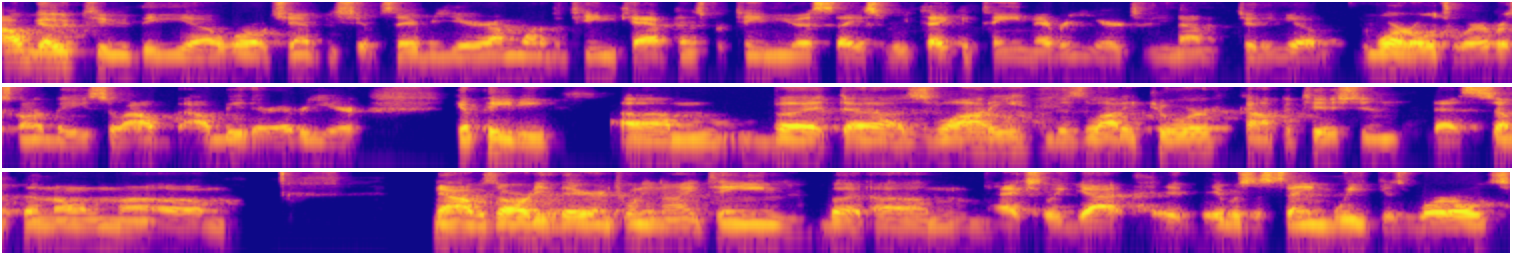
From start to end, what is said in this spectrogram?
I'll go to the uh, world championships every year. I'm one of the team captains for Team USA, so we take a team every year to the United to the uh, worlds wherever it's going to be. So I'll I'll be there every year competing. Um, but uh, Zloty, the Zloty Tur competition, that's something on my um, now I was already there in 2019, but um, actually got it, it, was the same week as Worlds,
